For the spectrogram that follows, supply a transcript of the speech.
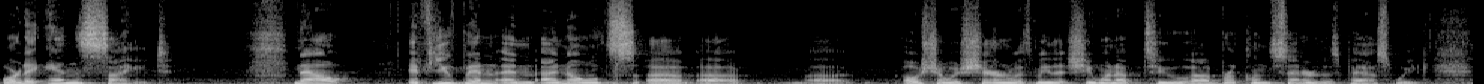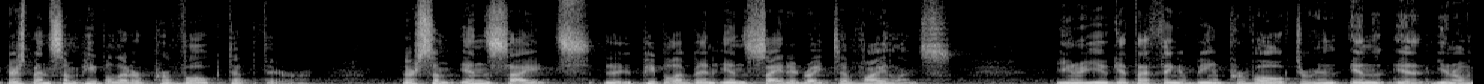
or to incite. Now, if you've been, and I know uh, uh, uh, Osha was sharing with me that she went up to uh, Brooklyn Center this past week. There's been some people that are provoked up there. There's some insights. People have been incited right to violence you know, you get that thing of being provoked, or in, in, you know,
